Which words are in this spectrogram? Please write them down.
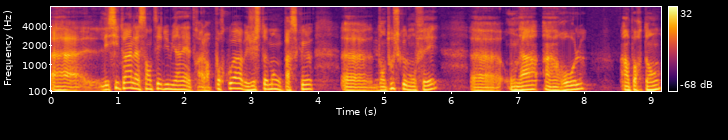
Euh, les citoyens de la santé et du bien-être. Alors pourquoi? Mais Justement parce que euh, dans tout ce que l'on fait, euh, on a un rôle important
